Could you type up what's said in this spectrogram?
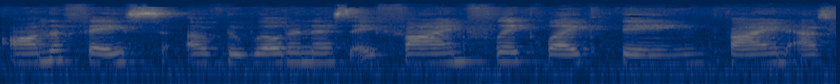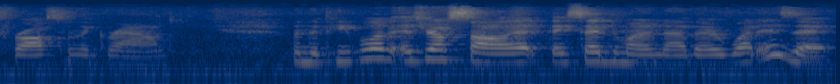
on the face of the wilderness a fine flake like thing fine as frost on the ground. When the people of israel saw it they said to one another what is it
